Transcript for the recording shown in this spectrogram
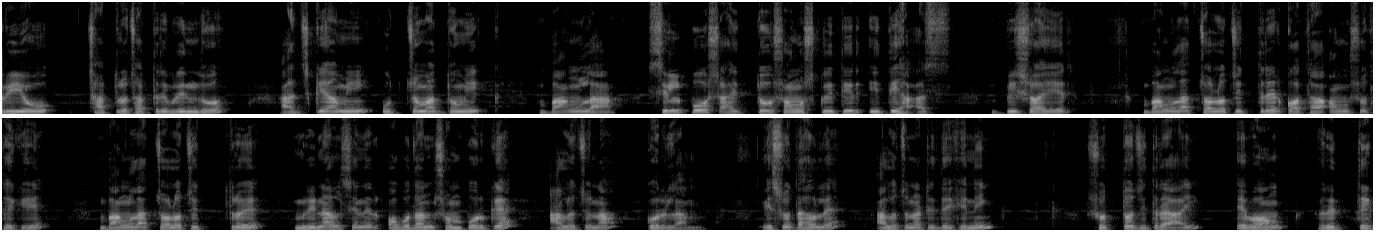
প্রিয় ছাত্রছাত্রীবৃন্দ, আজকে আমি উচ্চ মাধ্যমিক বাংলা শিল্প, সাহিত্য, সংস্কৃতির ইতিহাস বিষয়ের বাংলা চলচ্চিত্রের কথা অংশ থেকে বাংলা চলচ্চিত্রে মৃণাল সেনের অবদান সম্পর্কে আলোচনা করলাম। এসো তাহলে আলোচনাটি দেখে নিই। সত্যজিৎ রায় এবং ঋত্বিক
